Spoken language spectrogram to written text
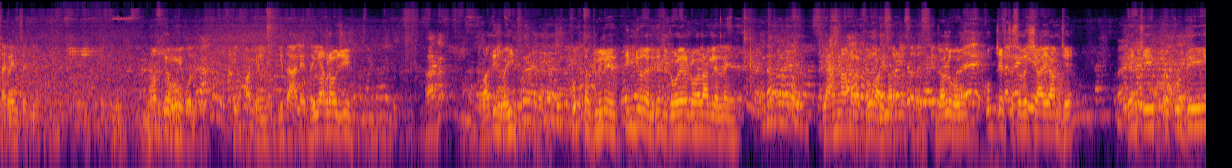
सगळ्यांचंच घ्या. मी बोलतो. की हॉटेल इथं आले तर. गुलाबरावजी. बादिश भाई खूप थकलेले आहेत. तीन दिवस झाले त्यांच्या डोळ्याला डोळा लागलेला नाही. हे अन्न आम्हाला खाऊ घालतात. जालू भाऊ खूप ज्येष्ठ सदस्य आहे आमचे. त्यांची प्रकृती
